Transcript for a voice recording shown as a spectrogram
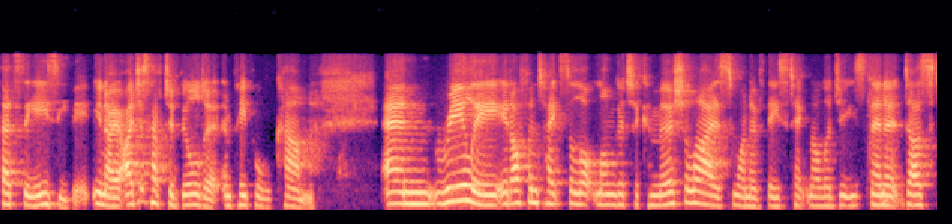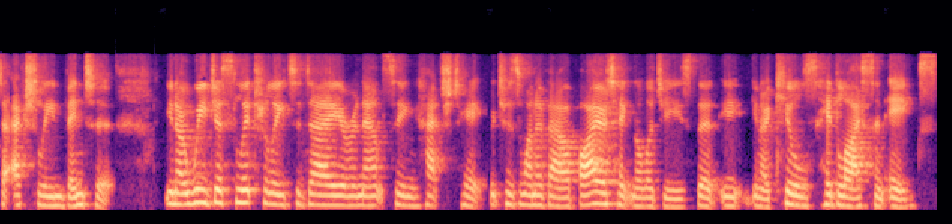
that's the easy bit. You know, I just have to build it and people will come. And really, it often takes a lot longer to commercialize one of these technologies than it does to actually invent it. You know, we just literally today are announcing HatchTech, which is one of our biotechnologies that, you know, kills head lice and eggs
